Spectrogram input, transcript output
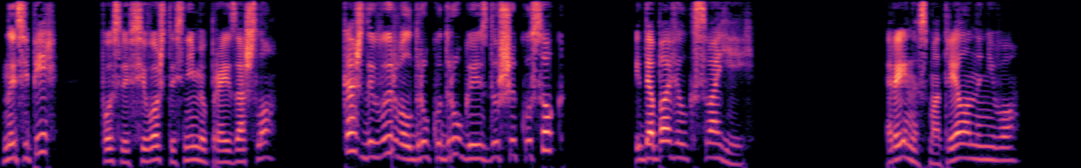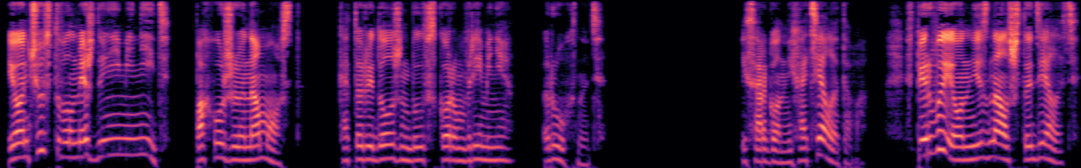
но теперь, после всего, что с ними произошло, каждый вырвал друг у друга из души кусок и добавил к своей. Рейна смотрела на него, и он чувствовал между ними нить, похожую на мост, который должен был в скором времени рухнуть. И Саргон не хотел этого. Впервые он не знал, что делать.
